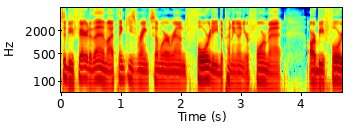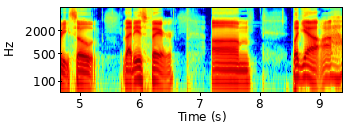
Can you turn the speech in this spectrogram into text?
to be fair to them, I think he's ranked somewhere around 40, depending on your format, RB 40. So that is fair. Um, but yeah, I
